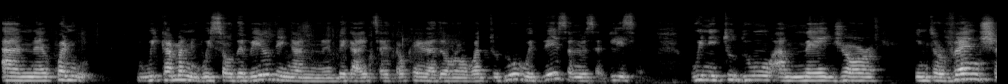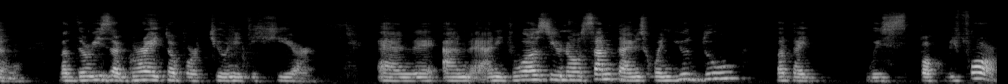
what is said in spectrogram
And uh, when we come and we saw the building, and the guy said, "Okay, I don't know what to do with this," and we said, "Listen, we need to do a major intervention, but there is a great opportunity here. And, and, and it was, you know, sometimes when you do what I we spoke before,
